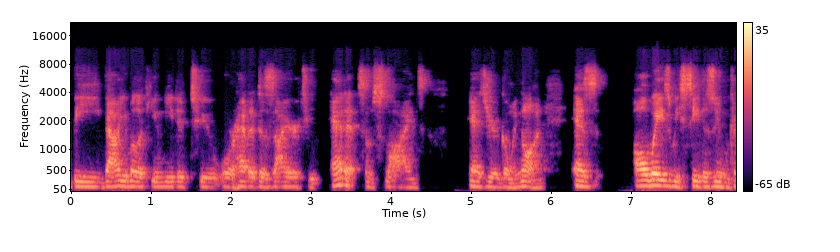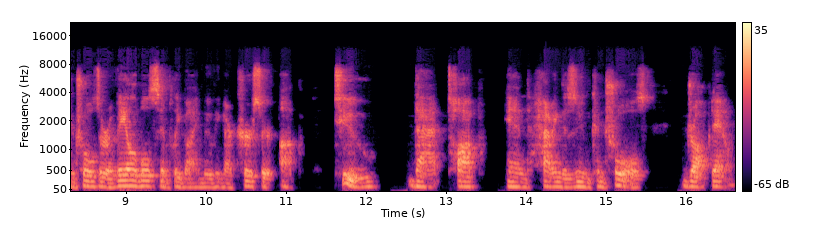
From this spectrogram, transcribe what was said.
be valuable if you needed to or had a desire to edit some slides as you're going on. As Always, we see the Zoom controls are available simply by moving our cursor up to that top and having the Zoom controls drop down.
